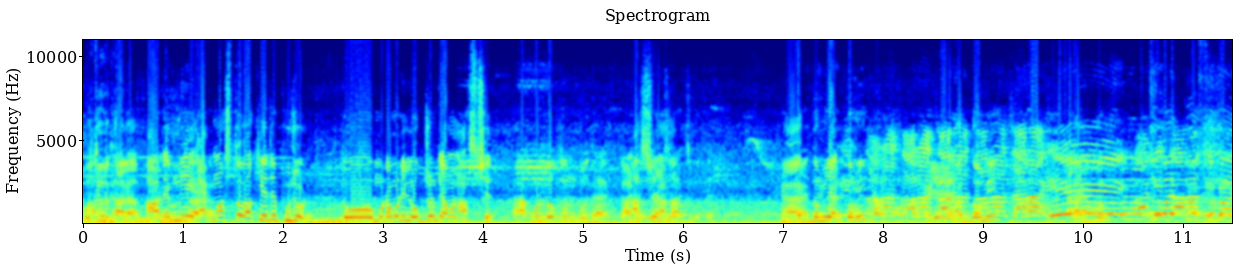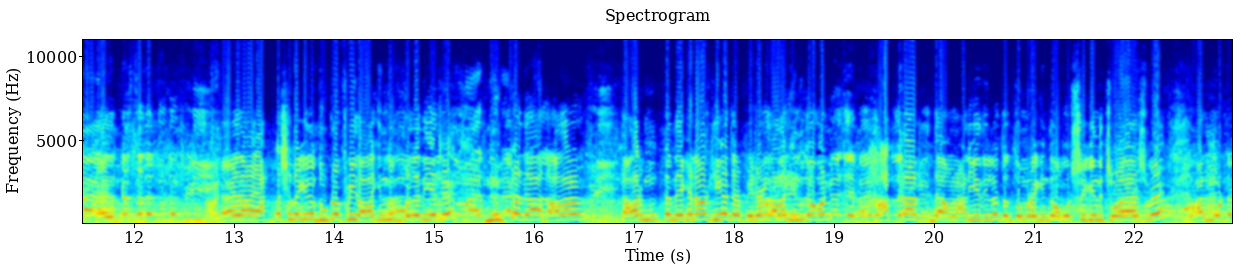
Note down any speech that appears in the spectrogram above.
প্রচুর খারাপ। আর এমনি এক মাস তো বাকি আছে পুজোর তো মোটামুটি লোকজন কেমন আসছে? এখন লোকজন কোথায়? আসছে না, না? কোথায়? হ্যাঁ একদমই একদমই। একদমই। একদম। একটার সাথে কিন্তু দুটো ফ্রি দাদা কিন্তু বলে দিয়েছে। মুখটা দাদার দাদার মুখটা দেখে নাও, ঠিক আছে? আর দাদা কিন্তু হাতটা নাড়িয়ে দিল, তো তোমরা কিন্তু অবশ্যই কিন্তু চলে আসবে। আর মোটা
